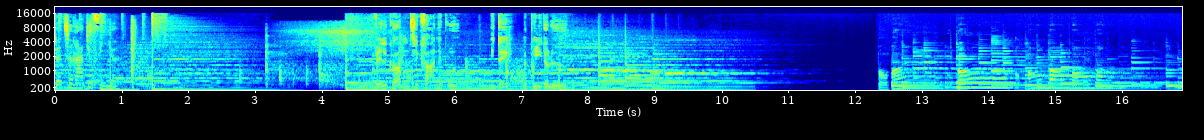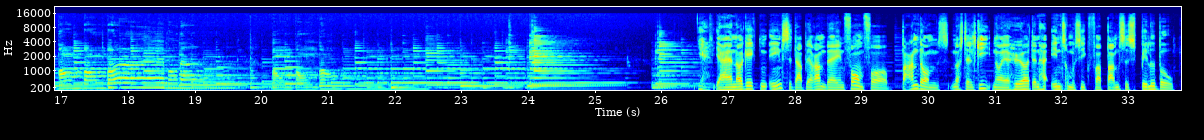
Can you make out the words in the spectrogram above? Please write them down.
lytter til Radio 4. Velkommen til Kranjebrud. I dag med Peter Løde. Er nok ikke den eneste, der bliver ramt af en form for barndommens nostalgi, når jeg hører den her intromusik fra Bamses billedbog.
